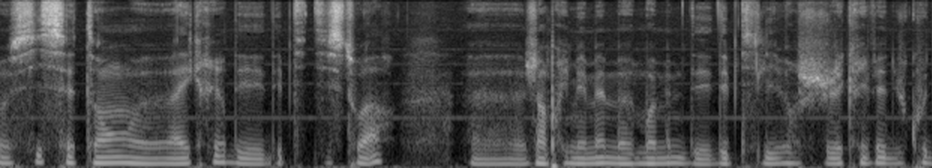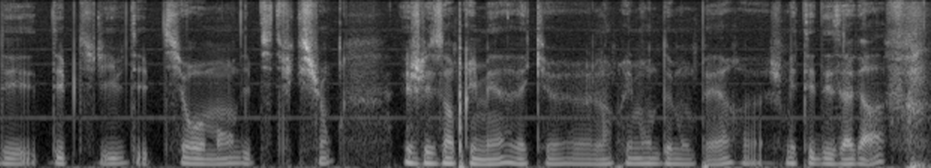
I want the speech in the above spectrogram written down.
6-7 ans euh, à écrire des, petites histoires. J'imprimais même moi-même des, petits livres. J'écrivais du coup des, petits livres, des petits romans, des petites fictions. Et je les imprimais avec l'imprimante de mon père. Je mettais des agrafes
